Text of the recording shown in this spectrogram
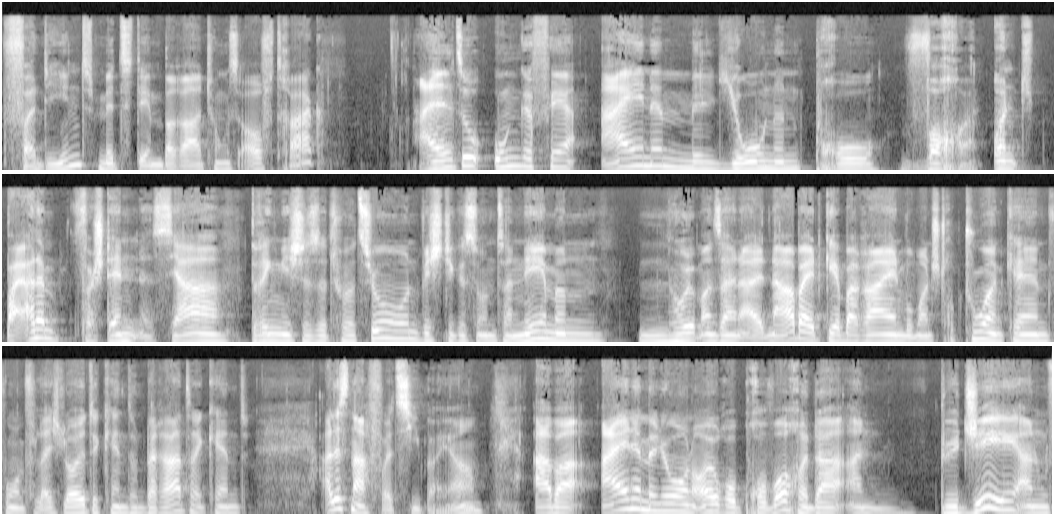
verdient mit dem Beratungsauftrag. Also ungefähr eine Million pro Woche. Und bei allem Verständnis, ja, dringliche Situation, wichtiges Unternehmen, holt man seinen alten Arbeitgeber rein, wo man Strukturen kennt, wo man vielleicht Leute kennt und Berater kennt. Alles nachvollziehbar, ja. Aber eine Million Euro pro Woche da an Budget an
